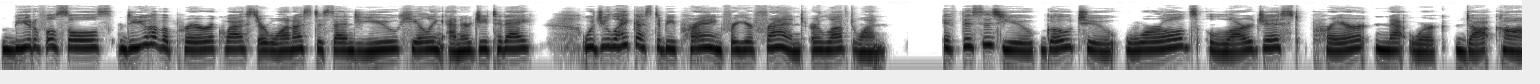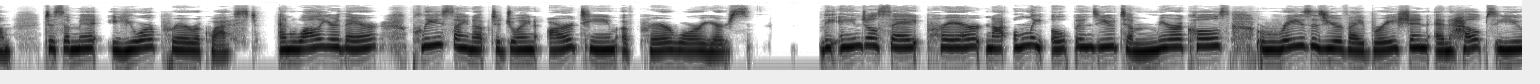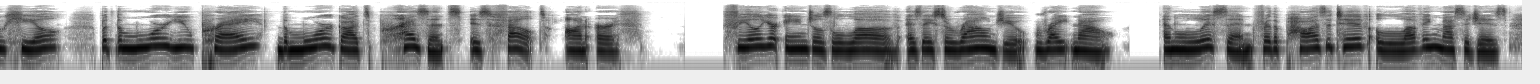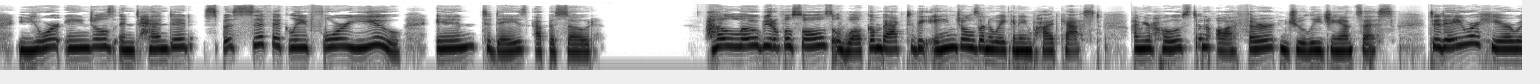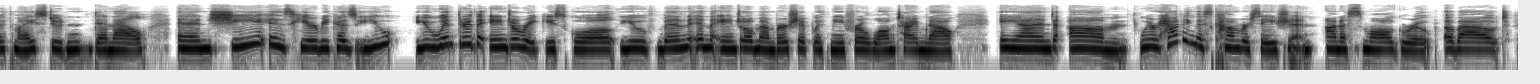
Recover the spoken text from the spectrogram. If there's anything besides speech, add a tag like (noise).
Beautiful souls, do you have a prayer request or want us to send you healing energy today? Would you like us to be praying for your friend or loved one? If this is you, go to worldslargestprayernetwork.com to submit your prayer request. And while you're there, please sign up to join our team of prayer warriors. The angels say prayer not only opens you to miracles, raises your vibration, and helps you heal, but the more you pray, the more God's presence is felt on earth. Feel your angels' love as they surround you right now and listen for the positive, loving messages your angels intended specifically for you in today's episode. Hello, beautiful souls. Welcome back to the Angels and Awakening podcast. I'm your host and author, Julie Jancius. Today we're here with my student, Danelle, and she is here because you you went through the angel reiki school you've been in the angel membership with me for a long time now and um, we were having this conversation on a small group about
